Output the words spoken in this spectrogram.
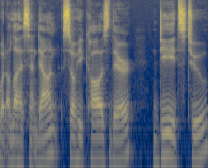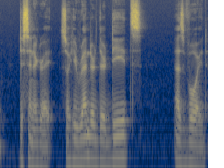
what Allah has sent down, so He caused their deeds to disintegrate. So He rendered their deeds as void.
